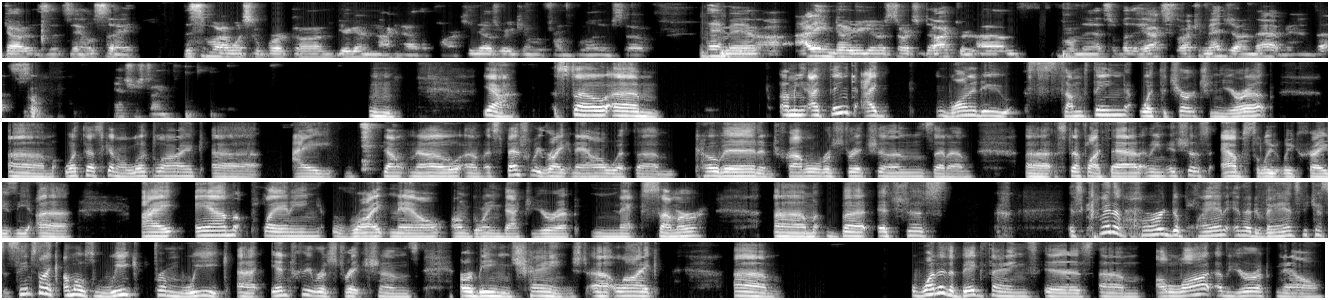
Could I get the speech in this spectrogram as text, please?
God say, He'll say, This is what I want you to work on. You're going to knock it out of the park. He knows where you're coming from, William. So, hey, man, I, I didn't even know you're going to start your doctorate um, on that. So, but yeah, so I commend you on that, man. That's interesting. Mm-hmm. Yeah. So, um, I mean, I think I want to do something with the church in Europe. Um, what that's going to look like, uh, I don't know, um, especially right now with um, COVID and travel restrictions and um, uh, stuff like that. I mean, it's just absolutely crazy. Uh, I am planning right now on going back to Europe next summer. Um, but it's just, it's kind of hard to plan in advance because it seems like almost week from week, uh, entry restrictions are being changed. Uh, like, um, one of the big things is um, a lot of Europe now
